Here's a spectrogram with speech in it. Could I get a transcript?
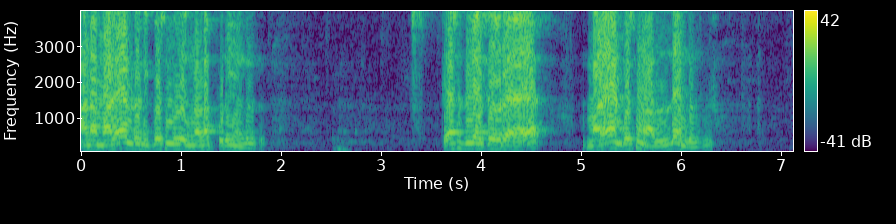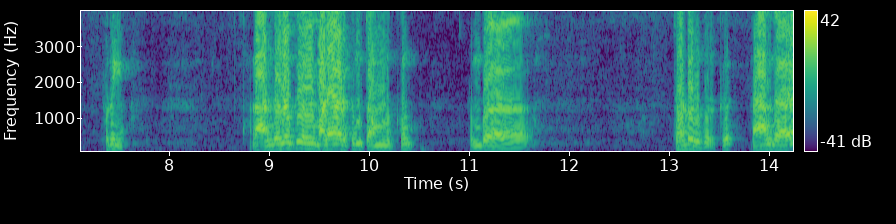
ஆனா மலையாளத்தில் நீ பேசும்போது நல்லா புரியும் எங்களுக்கு. பேச தெரியாத தவிர மலையாளம் பேசும் நல்லா எங்களுக்கு புரியும். ஆனால் அந்த அளவுக்கு மலையாளத்துக்கும் தமிழுக்கும் ரொம்ப தொடர்பு இருக்கு. நாங்கள்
